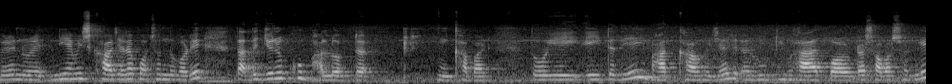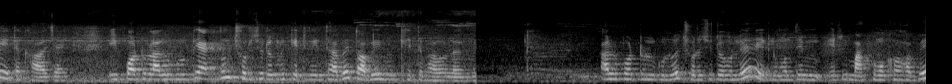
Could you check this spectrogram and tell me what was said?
বেরোয়। নিরামিষ খাওয়া যারা পছন্দ করে, তাদের জন্য খুব ভালো একটা খাবার। তো এই, এইটা দিয়েই ভাত খাওয়া হয়ে যায়। রুটি, ভাত, পরোটা সবার সঙ্গে এটা খাওয়া যায়। এই পটল আলুগুলোকে একদম ছোটো ছোটো করে কেটে নিতে হবে, তবেই খেতে ভালো লাগবে। আলু পটলগুলো ছোটো ছোটো হলে এগুলোর মধ্যে একটু মাখো মাখো হবে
